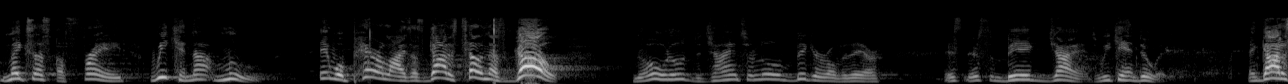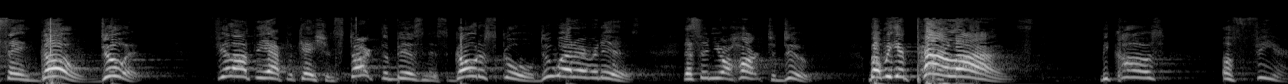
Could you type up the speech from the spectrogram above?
makes us afraid, we cannot move. It will paralyze us. God is telling us, go! No, those, the giants are a little bigger over there. It's, there's some big giants. We can't do it. And God is saying, go, do it. Fill out the application, start the business, go to school, do whatever it is that's in your heart to do. But we get paralyzed because of fear.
